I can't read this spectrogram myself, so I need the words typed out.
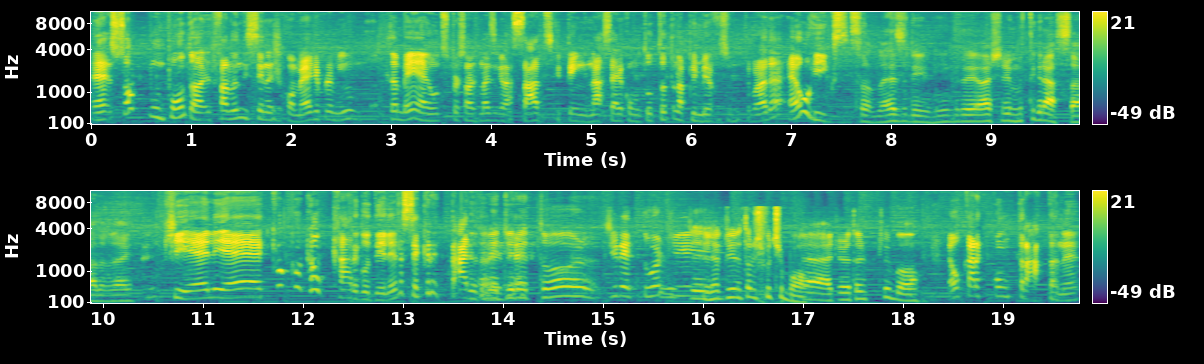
É só um ponto falando em cenas de comédia, para mim também é um dos personagens mais engraçados que tem na série como todo, tanto na primeira como na segunda temporada, é o Higgs. Sou Leslie Higgs, eu acho ele muito engraçado, velho. Que ele é. Qual, que é o cargo dele? Ele é secretário Ele é diretor. Diretor de. Ele é diretor de futebol. É, diretor de futebol. É o cara que contrata, né?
